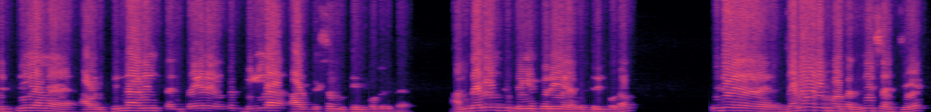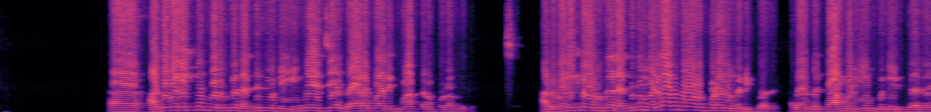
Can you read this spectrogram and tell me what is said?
வெற்றியால அவர் பின்னாளில் தன் பெயரை வந்து பில்லா ஆர் கிருஷ்ணமூர்த்தின்னு போட்டுக்கிட்டார். அந்த அளவுக்கு மிகப்பெரிய வெற்றி படம். இது ஜனவரி மாதம் ரிலீஸ் ஆச்சு. ஆஹ் அது வரைக்கும் இருந்த ரஜினியுடைய இமேஜே வேற மாதிரி மாத்திர படம் இது. அது வரைக்கும் வந்து ரஜினி எல்லா விதமான படங்கள் நடிப்பாரு. அதாவது காமெடியும் பண்ணியிருக்காரு.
